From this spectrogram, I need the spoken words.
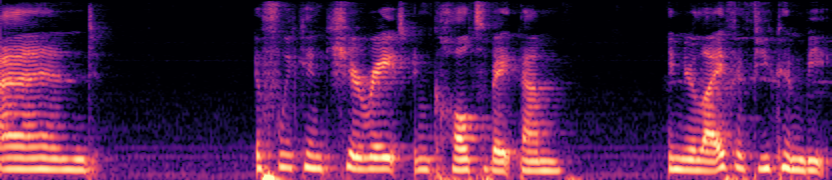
And if we can curate and cultivate them in your life, if you can be,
